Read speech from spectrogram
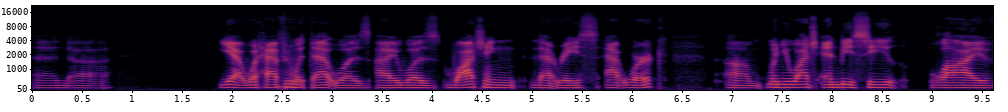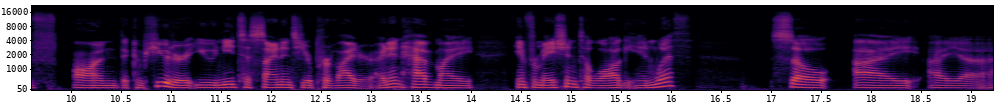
And uh, yeah, what happened with that was I was watching that race at work. Um, when you watch NBC live on the computer, you need to sign into your provider. I didn't have my information to log in with, so I I uh,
